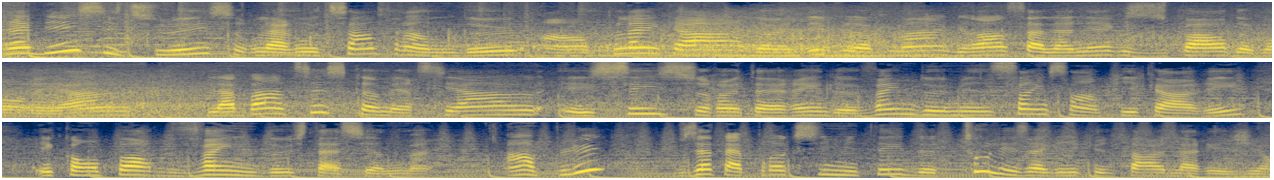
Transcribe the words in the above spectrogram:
Très bien situé sur la route 132, en plein cœur d'un développement grâce à l'annexe du port de Montréal, la bâtisse commerciale est sise sur un terrain de 22 500 pieds carrés et comporte 22 stationnements. En plus, vous êtes à proximité de tous les agriculteurs de la région.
